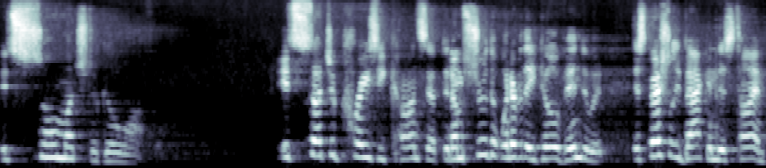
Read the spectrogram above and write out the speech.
It's so much to go off of. It's such a crazy concept And I'm sure that whenever they dove into it, especially back in this time,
